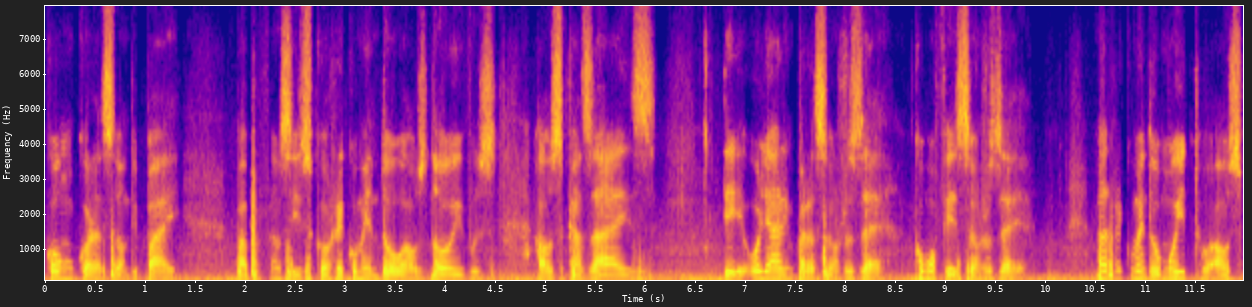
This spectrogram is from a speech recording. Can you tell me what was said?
com o coração de pai. Papa Francisco recomendou aos noivos, aos casais, de olharem para São José, como fez São José, mas recomendou muito aos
